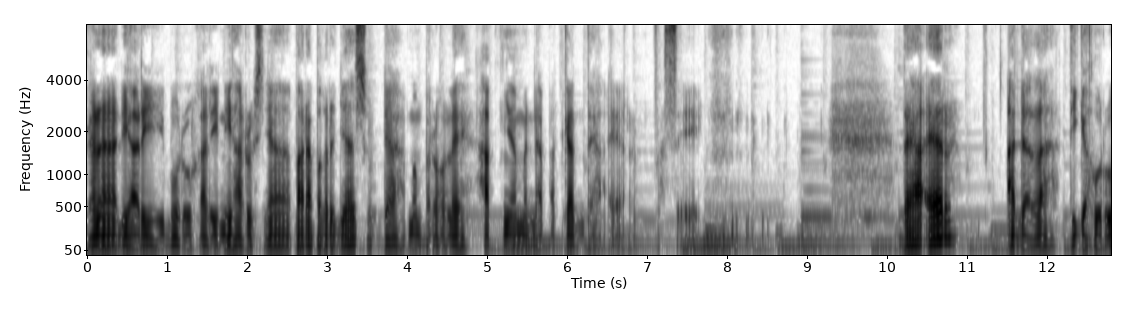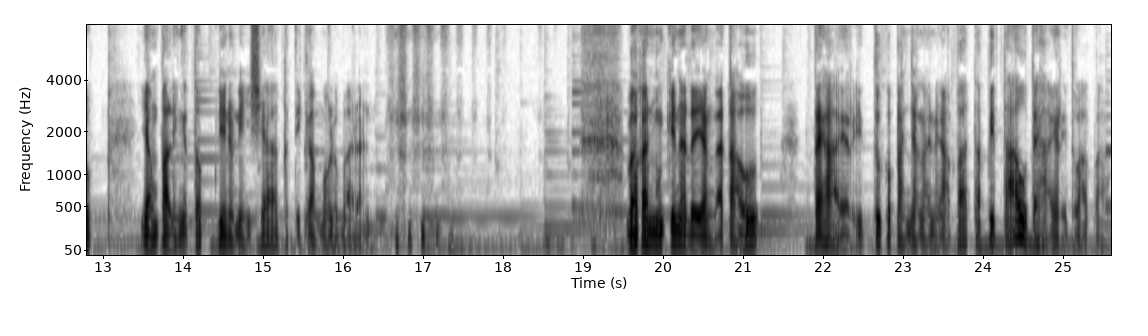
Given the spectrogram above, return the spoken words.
Karena di hari buruh kali ini harusnya para pekerja sudah memperoleh haknya mendapatkan THR. Asik. THR adalah tiga huruf yang paling ngetop di Indonesia ketika mau lebaran. Bahkan mungkin ada yang nggak tahu THR itu kepanjangannya apa, tapi tahu THR itu apa.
